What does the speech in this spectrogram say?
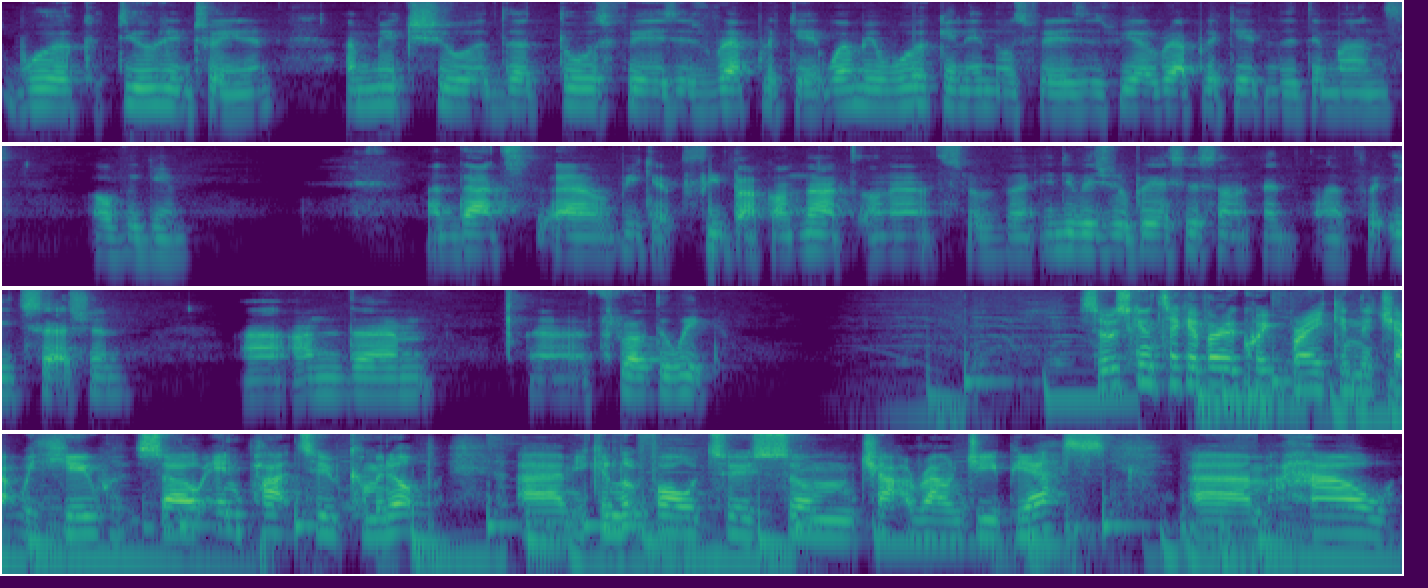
work during training, and make sure that those phases replicate. When we're working in those phases, we are replicating the demands of the game. And that's, uh, we get feedback on that on a sort of uh, individual basis on, uh, for each session uh, and um, uh, throughout the week. So we're just going to take a very quick break in the chat with Hugh. So in part two coming up, um, you can look forward to some chat around GPS, um, how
